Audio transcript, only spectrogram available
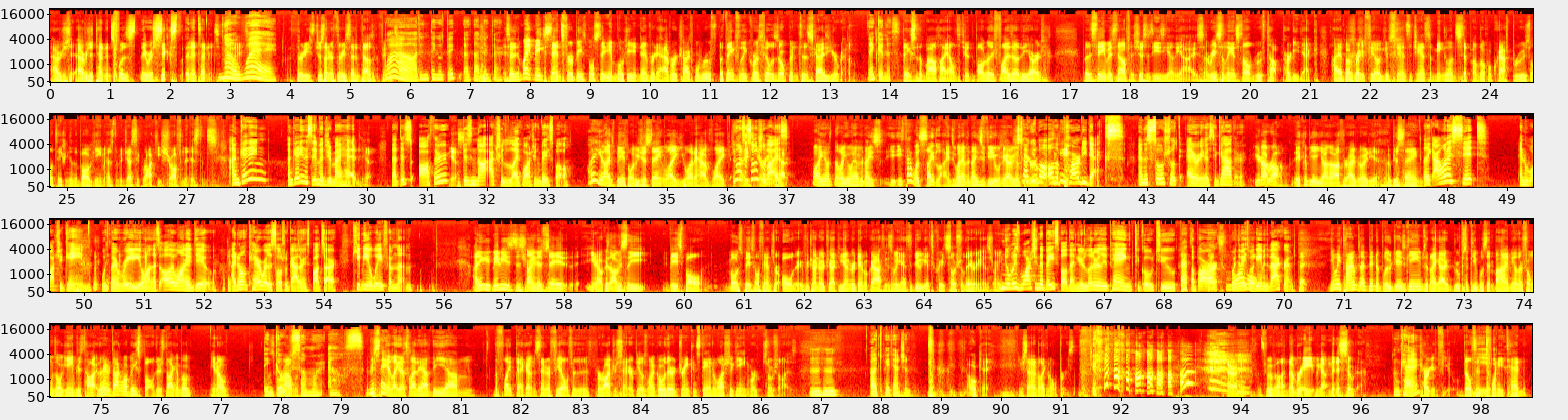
Average average attendance was they were sixth in attendance. In No way. Thirty, just under thirty-seven thousand fans. Wow, I didn't think it was big uh, that big there. It says it might make sense for a baseball stadium located in Denver to have a retractable roof, but thankfully, Coors Field is open to the skies year round. Thank goodness. Thanks to the mile high altitude, the ball really flies out of the yard. but the stadium itself is just as easy on the eyes. A recently installed rooftop party deck high above right field gives fans the chance to mingle and sip on local craft brews while taking in the ball game as the majestic Rockies show off in the distance. I'm getting I'm getting this image in my head Yeah. that this author Yes. does not actually like watching baseball. I think he likes baseball. He's just saying like you want to have like He wants to area socialize. have- well, you know, no, you want to have a nice. he- He's talking about sight lines. You want to have a nice view when you're having He's a beer talking and about watch all the game. party decks and the social areas to gather. You're not wrong. It could be a young author. I have no idea. I'm just saying. Like I want to sit and watch a game with my radio on. That's all I want to do. I don't care where the social gathering spots are. Keep me away from them. I think maybe he's just trying to say, you know, because obviously baseball, most baseball fans are older. If you're trying to attract a younger demographic, is what you have to do. You have to create social areas, right? Nobody's watching the baseball. Then you're literally paying to go to That's- a bar with the baseball game in the background. That the only times I've been to Blue Jays games and I got groups of people sitting behind me on their phones all game just talking. They're not even talking about baseball. They're just talking about, you know, Then go somewhere else. I'm just saying, like that's why they have the um, the flight deck out in center field for the for Rogers Center. People just want to go over there and drink and stand and watch the game or socialize. Mm-hmm. I like to pay attention. Okay, you're sounding like an old person. All right, let's move on. Number eight, we got Minnesota Okay. Target Field, built in Yeah. 2010.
